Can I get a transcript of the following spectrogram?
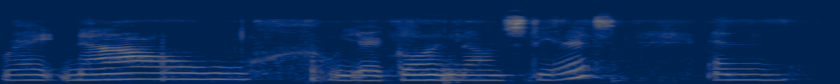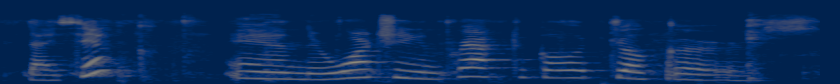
right now, we are going downstairs, and I think, and they're watching Practical Jokers.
